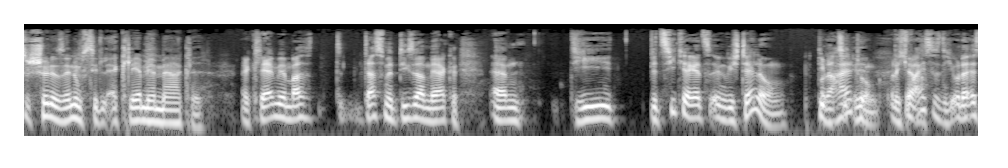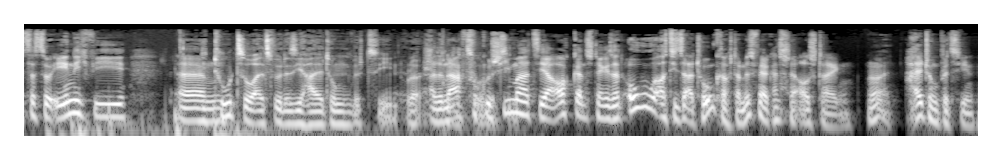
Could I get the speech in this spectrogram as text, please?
ist ein schöner Sendungstitel. Erklär mir Merkel. Erklär mir mal das mit dieser Merkel. Ähm, die bezieht ja jetzt irgendwie Stellung oder bezieht- Haltung. Oder ich ja. weiß es nicht. Oder ist das so ähnlich wie ähm, Tut so, als würde sie Haltung beziehen. Oder Also nach Fukushima hat sie ja auch ganz schnell gesagt, oh, aus dieser Atomkraft, da müssen wir ja ganz schnell aussteigen. Ne? Haltung beziehen.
